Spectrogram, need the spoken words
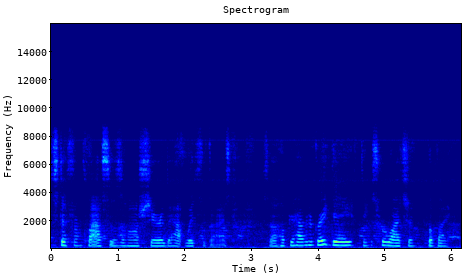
stuff from classes, and I'll share that with you guys. So I hope you're having a great day. Thanks for watching. Bye-bye.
